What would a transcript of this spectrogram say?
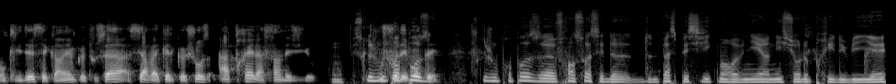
Donc l'idée, c'est quand même que tout ça serve à quelque chose après la fin des JO. Mmh. Ce que je vous propose, ce que je vous propose, euh, François, c'est de, ne pas spécifiquement revenir ni sur le prix du billet,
